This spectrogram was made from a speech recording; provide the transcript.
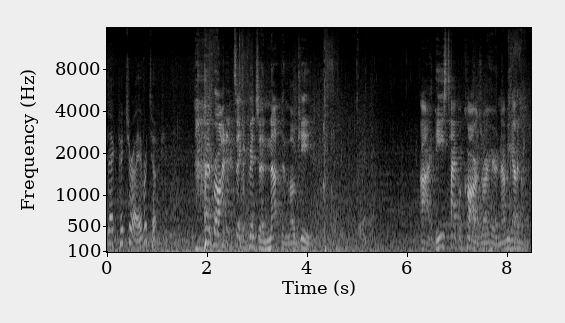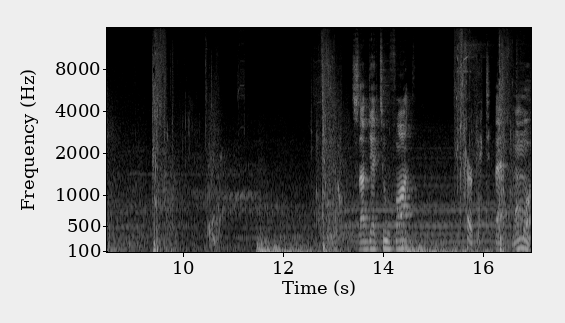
Smokestack picture I ever took. bro, I didn't take a picture of nothing, low key. All right, these type of cars right here. Now we gotta go. Subject to fault. Perfect. Back. One more.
